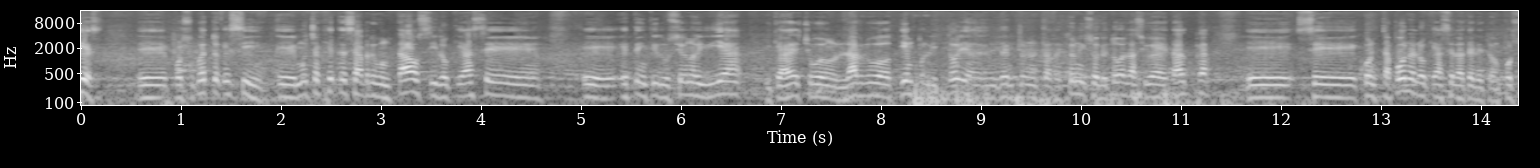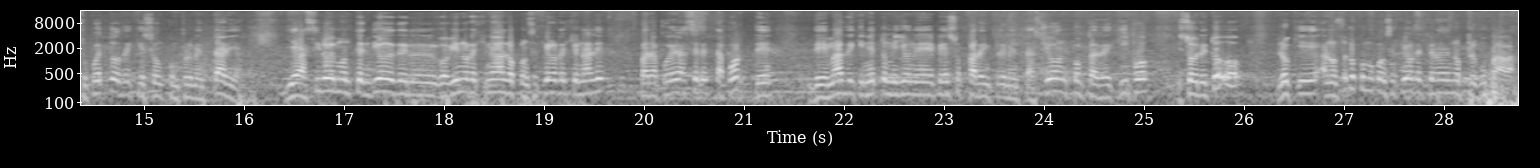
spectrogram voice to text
Eh, por supuesto que sí. Eh, mucha gente se ha preguntado si lo que hace eh, esta institución hoy día y que ha hecho un largo tiempo en la historia dentro de nuestra región y sobre todo en la ciudad de Talca se contrapone a lo que hace la Teletón. Por supuesto de que son complementarias y así lo hemos entendido desde el gobierno regional, los consejeros regionales, para poder hacer este aporte de más de 500 millones de pesos para implementación, compra de equipo y sobre todo lo que a nosotros como consejeros regionales nos preocupaba,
